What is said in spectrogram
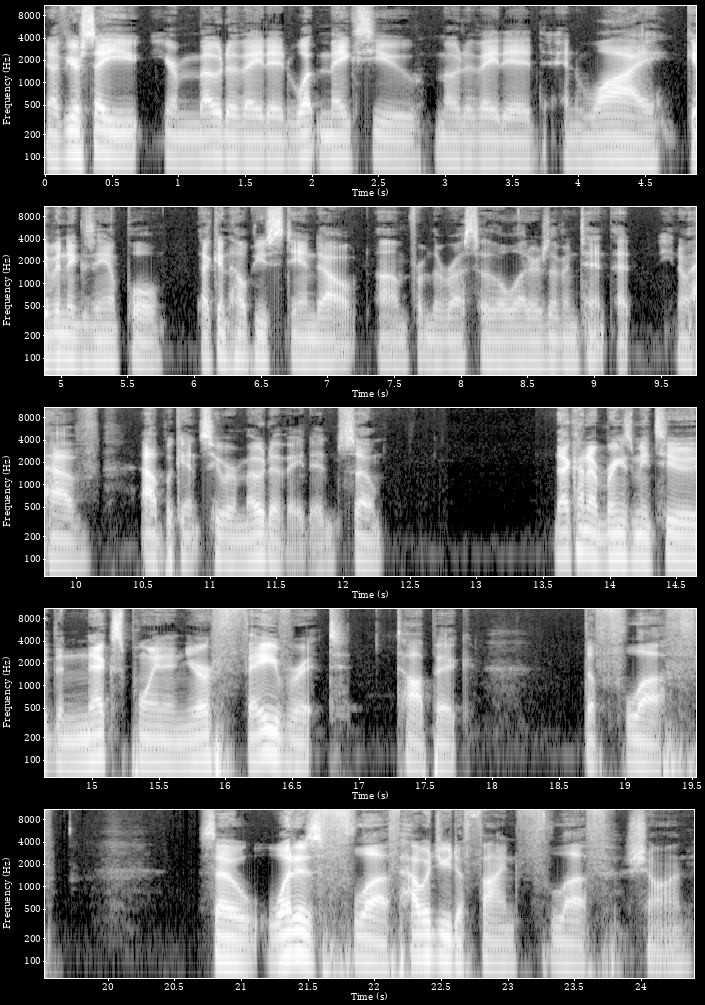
you know, if you're say you're motivated, what makes you motivated and why? Give an example that can help you stand out um, from the rest of the letters of intent that you know have applicants who are motivated. So that kind of brings me to the next point in your favorite topic, the fluff. So, what is fluff? How would you define fluff, Sean?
